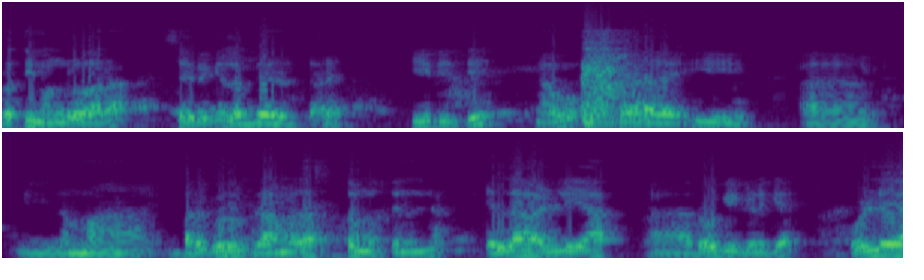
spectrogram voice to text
ಪ್ರತಿ ಮಂಗಳವಾರ ಸೇವೆಗೆ ಲಭ್ಯ ಇರುತ್ತಾರೆ. ಈ ರೀತಿ ನಾವು ಈ ಈ ನಮ್ಮ ಬರಗೂರು ಗ್ರಾಮದ ಸುತ್ತಮುತ್ತಲಿನ ಎಲ್ಲ ಹಳ್ಳಿಯ ರೋಗಿಗಳಿಗೆ ಒಳ್ಳೆಯ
